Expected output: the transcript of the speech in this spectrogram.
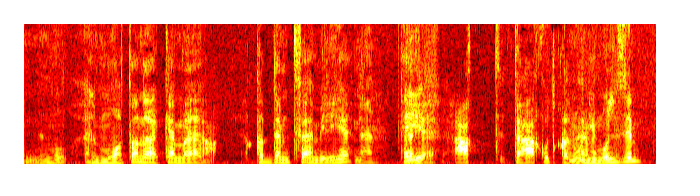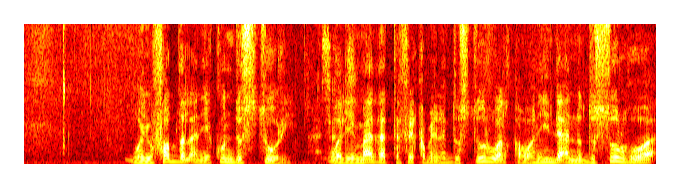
الم- المواطنة كما قدمت فهمي ليها نعم. هي. عقد تعاقد قانوني تماماً. ملزم ويفضل أن يكون دستوري أحسنت. ولماذا التفرقة بين الدستور والقوانين لأن الدستور هو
